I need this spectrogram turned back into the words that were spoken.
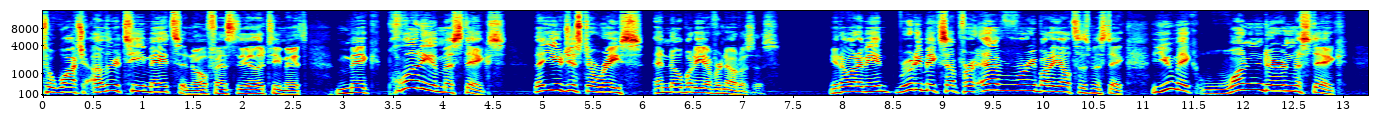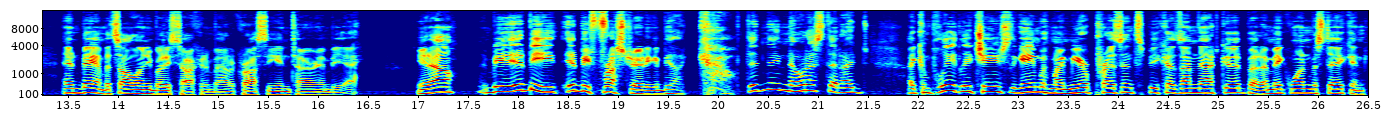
to watch other teammates, and no offense to the other teammates, make plenty of mistakes that you just erase and nobody ever notices. You know what I mean? Rudy makes up for everybody else's mistake. You make one darn mistake, and bam, it's all anybody's talking about across the entire NBA. You know? It'd be it'd be it'd be frustrating and be like, "Cow, didn't they notice that I I completely changed the game with my mere presence because I'm that good, but I make one mistake and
